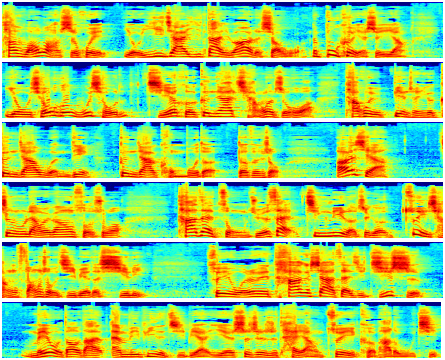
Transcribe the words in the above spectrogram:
他往往是会有一加一大于二的效果。那布克也是一样，有球和无球结合更加强了之后啊，他会变成一个更加稳定、更加恐怖的得分手。而且啊，正如两位刚刚所说，他在总决赛经历了这个最强防守级别的洗礼，所以我认为他个下赛季即使。没有到达 MVP 的级别啊，也是这支太阳最可怕的武器。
